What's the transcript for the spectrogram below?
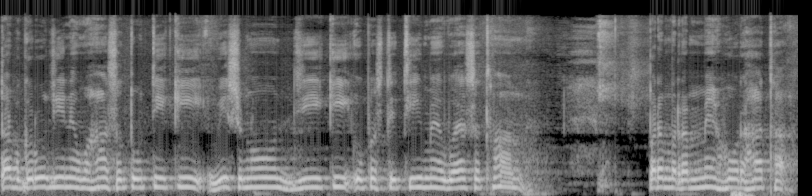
तब गुरु जी ने वहाँ सतुति की, विष्णु जी की उपस्थिति में वह स्थान परम रम्य हो रहा था।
